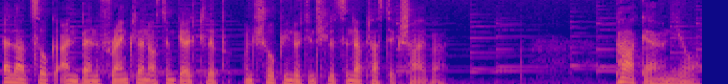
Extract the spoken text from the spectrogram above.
Ella zog einen Ben Franklin aus dem Geldclip und schob ihn durch den Schlitz in der Plastikscheibe. Park Avenue,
